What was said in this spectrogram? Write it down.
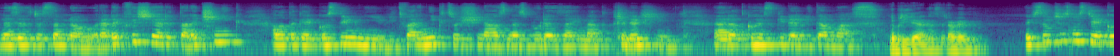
Dnes je zde se mnou Radek Fischer, tanečník, ale také kostýmní výtvarník, což nás dnes bude zajímat především. Radko, hezký den, vítám vás. Dobrý den, zdravím. Vy v současnosti jako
